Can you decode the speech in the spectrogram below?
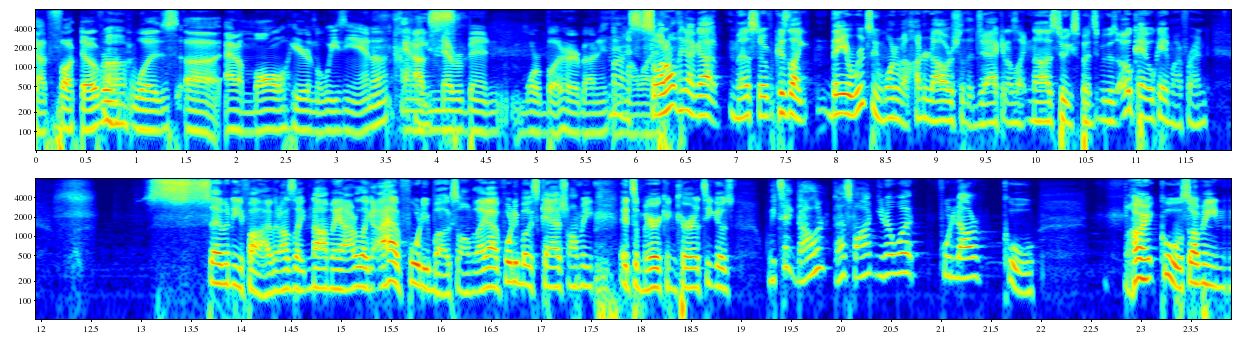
got fucked over Uh-huh. was uh, at a mall here in Louisiana, and I've never been more butthurt about anything in my Nice. life. So I don't think I got messed over because like they originally wanted hundred dollars for the jacket. I was like, no, nah, it's too expensive. He goes, okay, okay, my friend. Seventy five, and I was like, nah, man. I was like, I have forty bucks on me. Like I have forty bucks cash on me. It's American currency. He goes, we take dollar. That's fine. You know what? Forty dollar, cool. All right, cool. So I mean,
